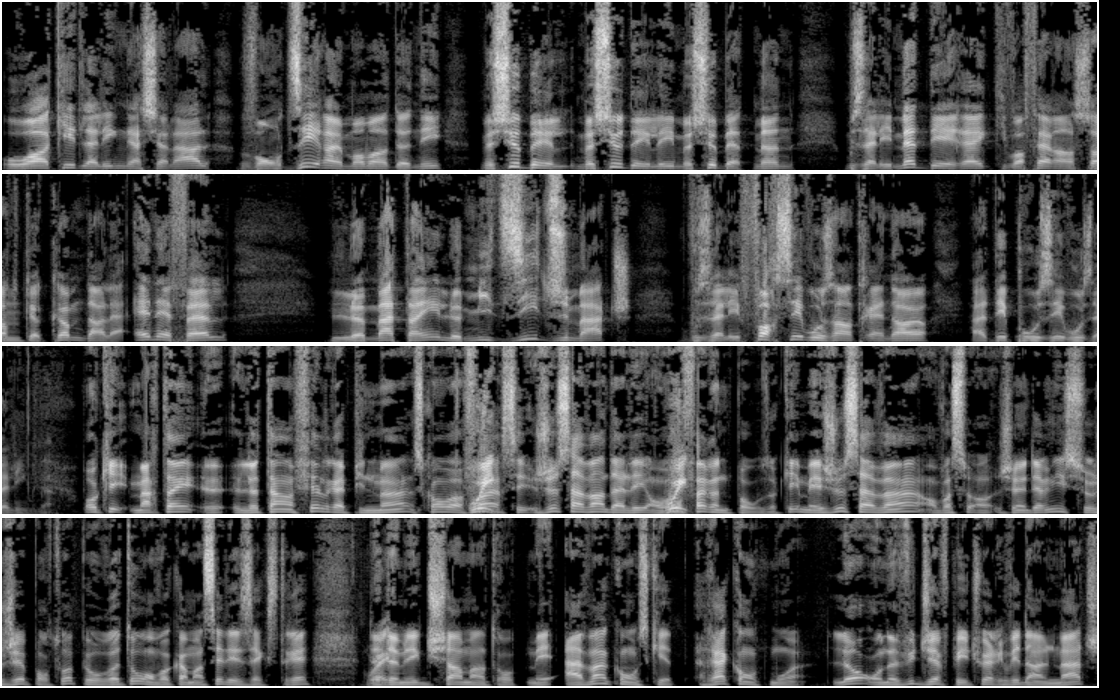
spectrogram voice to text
au hockey de la Ligue nationale vont dire à un moment donné, Monsieur, Monsieur Daly, Monsieur Bettman, vous allez mettre des règles qui vont faire en sorte mm. que, comme dans la NFL, le matin, le midi du match, vous allez forcer vos entraîneurs à déposer vos alignements. OK, Martin, euh, le temps file rapidement. Ce qu'on va faire, c'est juste avant d'aller, on va faire une pause, OK? Mais juste avant, on va, j'ai un dernier sujet pour toi, puis au retour, on va commencer les extraits de Dominique Ducharme, entre autres. Mais avant qu'on se quitte, raconte-moi. Là, on a vu Jeff Petrie arriver dans le match,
